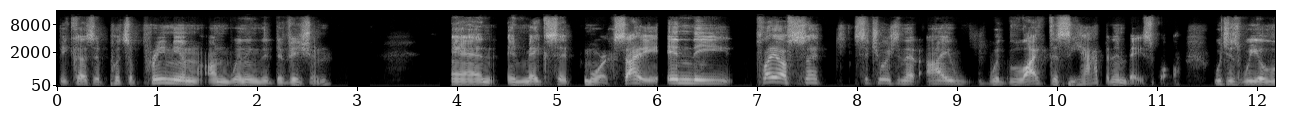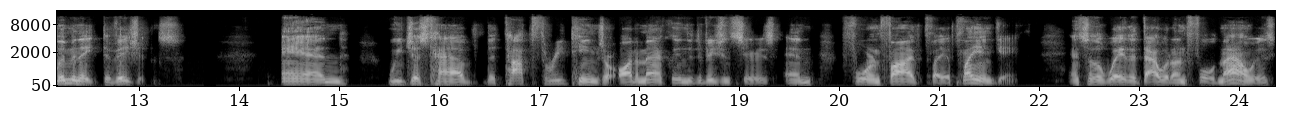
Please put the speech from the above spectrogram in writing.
because it puts a premium on winning the division and it makes it more exciting. In the playoff situation that I would like to see happen in baseball, which is we eliminate divisions and we just have the top three teams are automatically in the division series and four and five play a play-in game. And so the way that that would unfold now is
